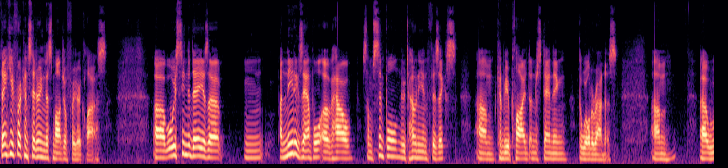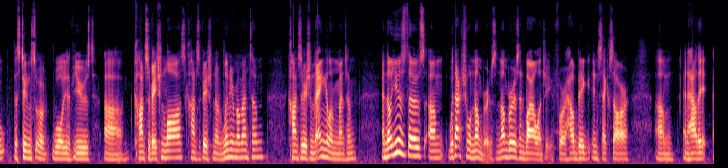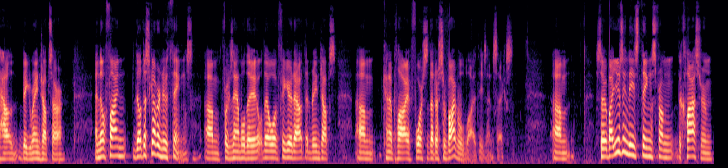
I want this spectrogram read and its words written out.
Thank you for considering this module for your class. Uh, what we've seen today is a mm, a neat example of how some simple Newtonian physics um, can be applied to understanding the world around us. Um, uh, the students will have used uh, conservation laws, conservation of linear momentum, conservation of angular momentum, and they'll use those um, with actual numbers, numbers in biology for how big insects are um, and how, they, how big raindrops are and they'll find they'll discover new things. Um, for example, they they'll have figured out that raindrops um, can apply forces that are survivable by these insects. Um, so by using these things from the classroom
